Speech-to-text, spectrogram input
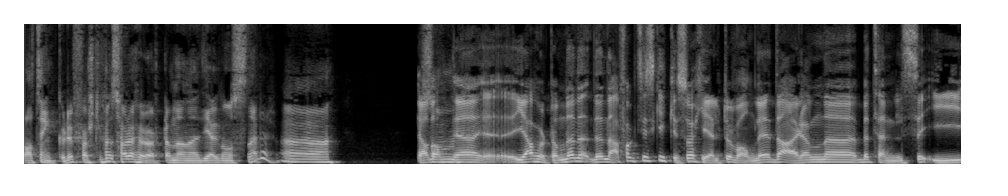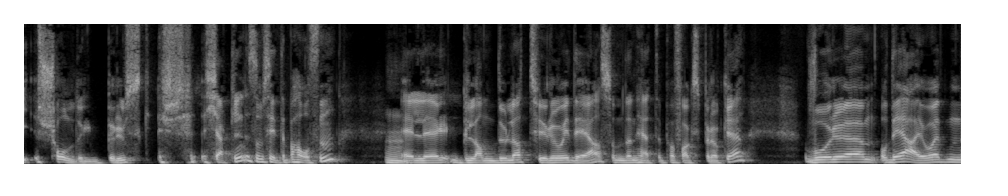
Hva tenker du? Først og fremst, Har du hørt om denne diagnosen, eller? Uh, ja da, jeg, jeg, har hørt om den. Den er faktisk ikke så helt uvanlig. Det er en betennelse i skjoldbruskkjertelen som sitter på halsen. Mm. Eller glandula tyroidea, som den heter på fagspråket. Hvor, og det er jo en,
